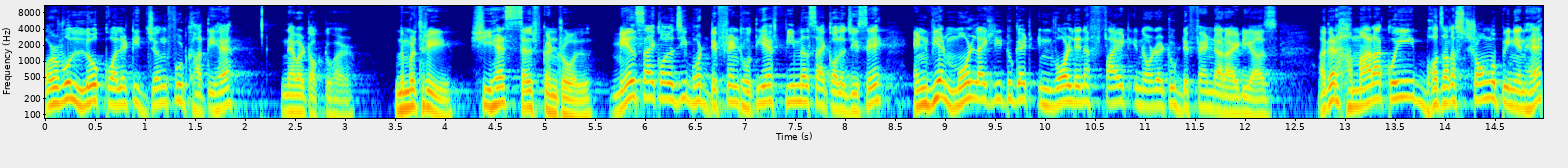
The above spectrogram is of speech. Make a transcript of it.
और वो लो क्वालिटी जंक फ़ूड खाती है never talk to her number three she has self control male psychology बहुत डिफरेंट होती है फीमेल साइकोलॉजी से and we are more likely to get involve in a fight in order to defend our ideas अगर हमारा कोई बहुत ज़्यादा स्ट्रॉन्ग ओपिनियन है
